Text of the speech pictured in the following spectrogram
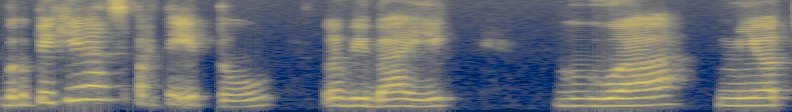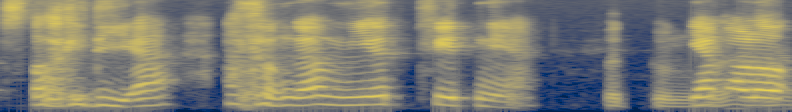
berpikiran seperti itu lebih baik gue mute story dia atau enggak mute feednya. Betul ya kalau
